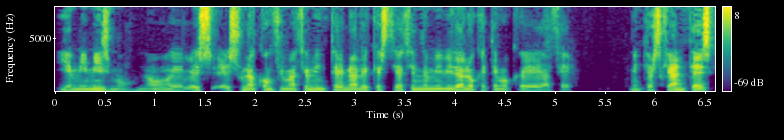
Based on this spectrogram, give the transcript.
y en mí mismo. ¿no? Es, es, una confirmación interna de que estoy haciendo en mi vida lo que tengo que hacer. Mientras que antes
